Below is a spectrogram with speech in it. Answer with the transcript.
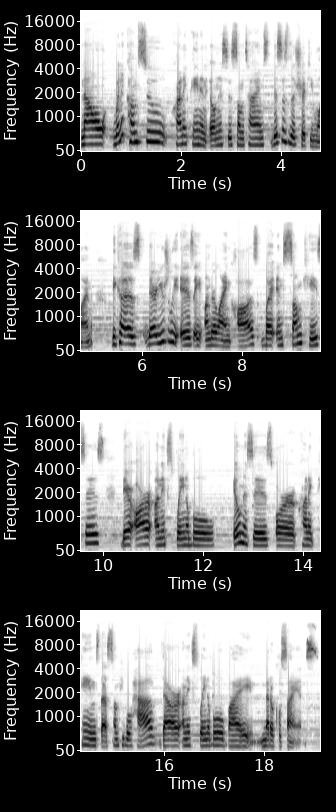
Now, when it comes to chronic pain and illnesses, sometimes this is the tricky one because there usually is a underlying cause, but in some cases, there are unexplainable illnesses or chronic pains that some people have that are unexplainable by medical science.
